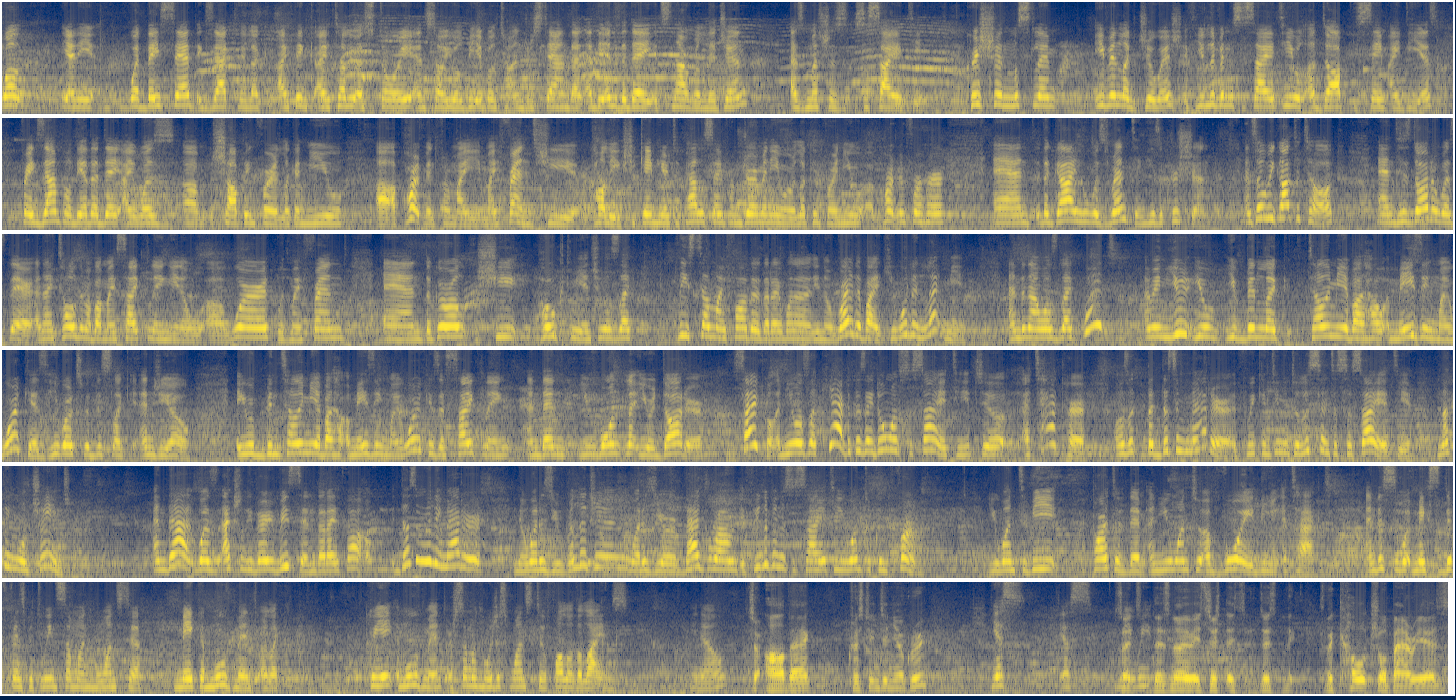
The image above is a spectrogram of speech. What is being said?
well, yani, what they said exactly like I think I tell you a story and so you'll be able to understand that at the end of the day it's not religion as much as society. Christian, Muslim, even like Jewish, if you live in a society, you will adopt the same ideas. For example, the other day I was um, shopping for like a new uh, apartment for my, my friend, she colleague. She came here to Palestine from Germany. We were looking for a new apartment for her, and the guy who was renting, he's a Christian. And so we got to talk, and his daughter was there. And I told him about my cycling, you know, uh, work with my friend. And the girl, she poked me, and she was like, "Please tell my father that I want to, you know, ride a bike." He wouldn't let me. And then I was like, "What? I mean, you you you've been like telling me about how amazing my work is." He works with this like NGO. You've been telling me about how amazing my work is as cycling, and then you won't let your daughter cycle. And he was like, Yeah, because I don't want society to attack her. I was like, But it doesn't matter. If we continue to listen to society, nothing will change. And that was actually very recent that I thought it doesn't really matter, you know, what is your religion, what is your background. If you live in a society, you want to confirm, you want to be a part of them, and you want to avoid being attacked. And this is what makes the difference between someone who wants to make a movement or like create a movement or someone who just wants to follow the lines, you know? So, are there Christians in your group? Yes, yes. So We- it's, we- there's no. It's just it's just the, the cultural barriers,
